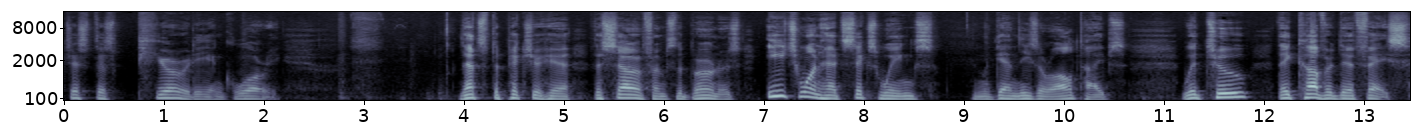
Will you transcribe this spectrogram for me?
Just this purity and glory. That's the picture here. The seraphims, the burners, each one had six wings. And again, these are all types. With two, they covered their face.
